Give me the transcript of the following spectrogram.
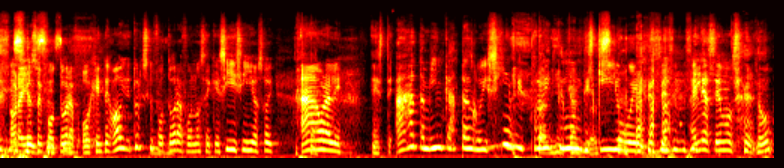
ahora yo soy sí, fotógrafo. O gente, oye, tú eres el fotógrafo, no sé qué, sí, sí, yo soy. Ah, órale. Este, ah, también cantas, güey. Sí, güey, por ahí tengo un disquillo, güey. Ahí le hacemos, ¿no?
